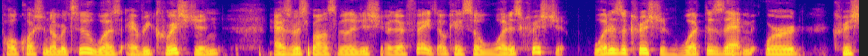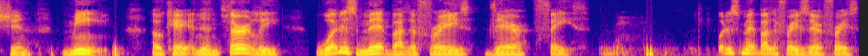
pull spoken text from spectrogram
poll question number two was every Christian has a responsibility to share their faith. Okay, so what is Christian? What is a Christian? What does that word Christian mean? Okay, and then thirdly, what is meant by the phrase their faith? What is meant by the phrase their faith?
